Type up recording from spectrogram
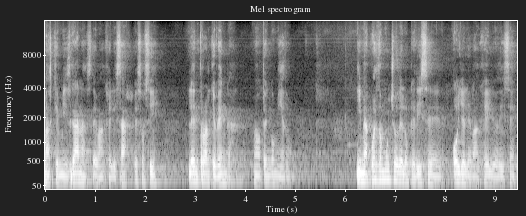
más que mis ganas de evangelizar. Eso sí, le entro al que venga, no tengo miedo. Y me acuerdo mucho de lo que dice hoy el Evangelio, dice,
